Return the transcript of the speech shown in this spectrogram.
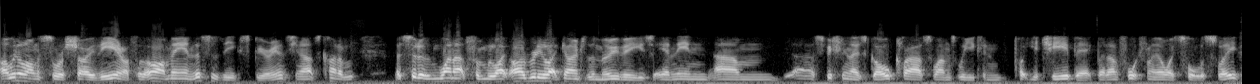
I went along and saw a show there, and I thought, oh man, this is the experience. You know, it's kind of it's sort of one up from like I really like going to the movies, and then um, uh, especially in those gold class ones where you can put your chair back. But unfortunately, I always fall asleep.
